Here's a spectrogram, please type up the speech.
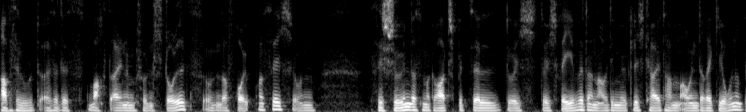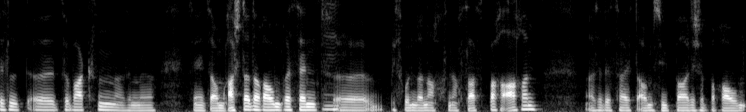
Absolut, also das macht einem schon stolz und da freut man sich und es ist schön, dass wir gerade speziell durch, durch Rewe dann auch die Möglichkeit haben, auch in der Region ein bisschen äh, zu wachsen. Also wir sind jetzt auch im Rastatter Raum präsent, mhm. äh, bis runter nach, nach Sasbach, Aachen. Also das heißt, auch im südbadischen Raum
